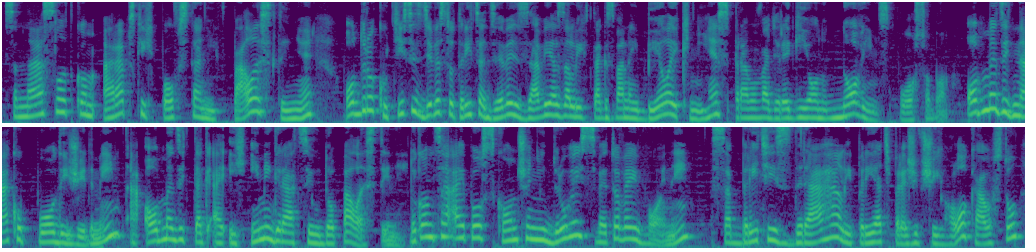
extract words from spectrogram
sa následkom arabských povstaní v Palestíne od roku 1939 zaviazali v tzv. Bielej knihe spravovať región novým spôsobom. Obmedziť nákup pôdy Židmi a obmedziť tak aj ich imigráciu do Palestíny. Dokonca aj po skončení druhej svetovej vojny sa Briti zdráhali prijať preživších holokaust holokaustu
